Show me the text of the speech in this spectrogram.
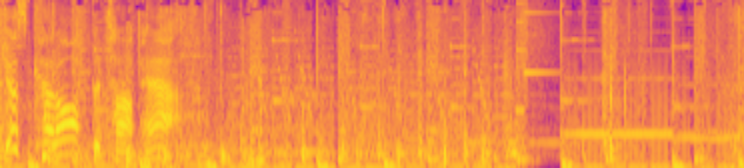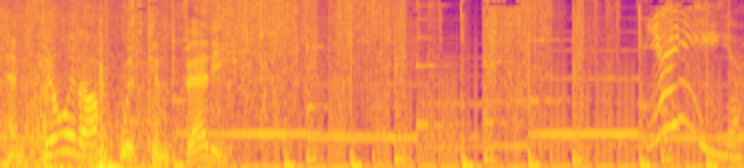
Just cut off the top half. And fill it up with confetti. Yay.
